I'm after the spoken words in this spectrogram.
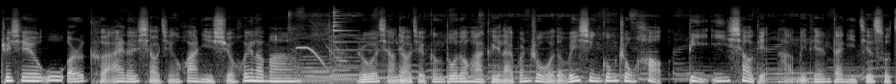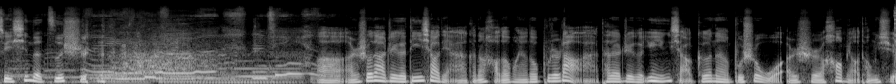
这些乌而可爱的小情话，你学会了吗？如果想了解更多的话，可以来关注我的微信公众号“第一笑点”哈，每天带你解锁最新的姿势。啊，而说到这个第一笑点啊，可能好多朋友都不知道啊，他的这个运营小哥呢，不是我，而是浩淼同学。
